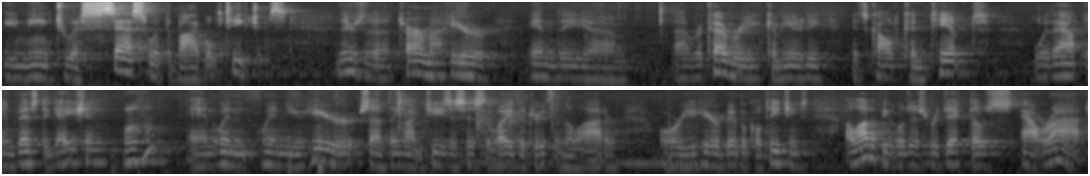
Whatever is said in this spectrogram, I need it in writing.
you need to assess what the Bible teaches. There's a term I hear in the um, uh, recovery community. It's called contempt without investigation. Mm-hmm. And when, when you hear something like Jesus is the way, the truth, and the light, or, or you hear biblical teachings, a lot of people just reject those outright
